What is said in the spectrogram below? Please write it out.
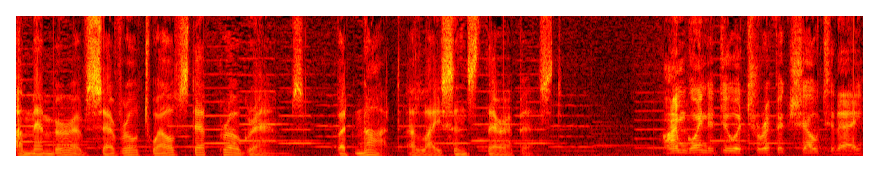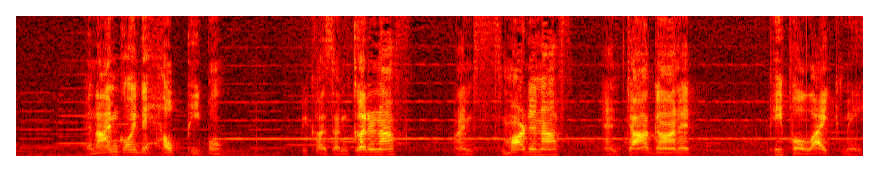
a member of several 12 step programs, but not a licensed therapist. I'm going to do a terrific show today, and I'm going to help people because I'm good enough, I'm smart enough, and doggone it, people like me.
